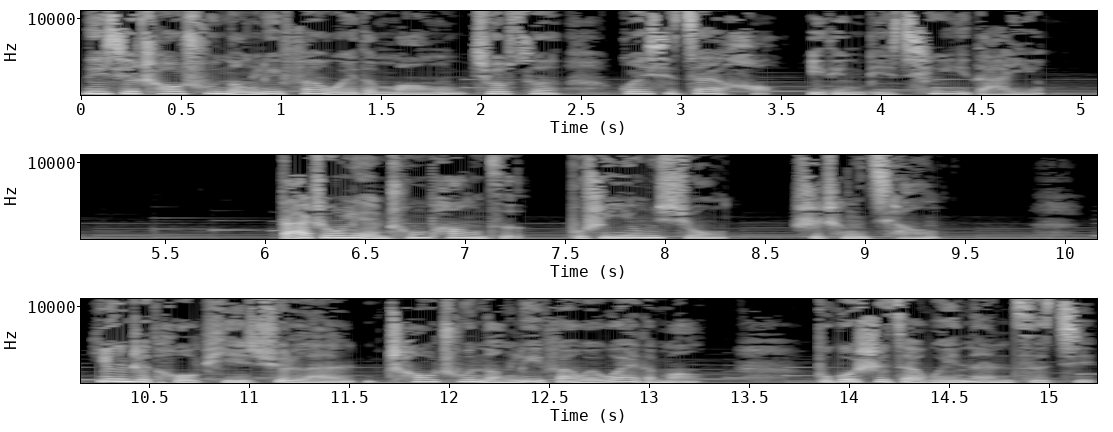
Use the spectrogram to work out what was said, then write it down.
那些超出能力范围的忙，就算关系再好，一定别轻易答应。打肿脸充胖子不是英雄，是逞强。硬着头皮去揽超出能力范围外的忙，不过是在为难自己。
